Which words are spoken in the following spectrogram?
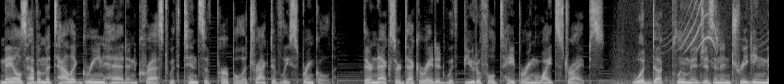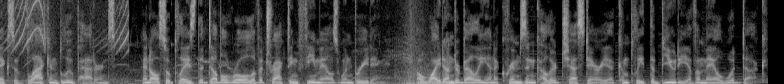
Males have a metallic green head and crest with tints of purple attractively sprinkled. Their necks are decorated with beautiful tapering white stripes. Wood duck plumage is an intriguing mix of black and blue patterns, and also plays the double role of attracting females when breeding. A white underbelly and a crimson-colored chest area complete the beauty of a male wood duck.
